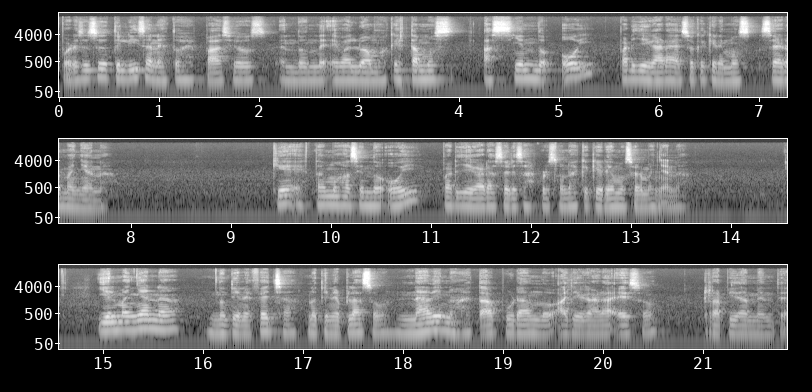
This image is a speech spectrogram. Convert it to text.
Por eso se utilizan estos espacios en donde evaluamos qué estamos haciendo hoy para llegar a eso que queremos ser mañana. ¿Qué estamos haciendo hoy para llegar a ser esas personas que queremos ser mañana? Y el mañana no tiene fecha, no tiene plazo, nadie nos está apurando a llegar a eso rápidamente.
